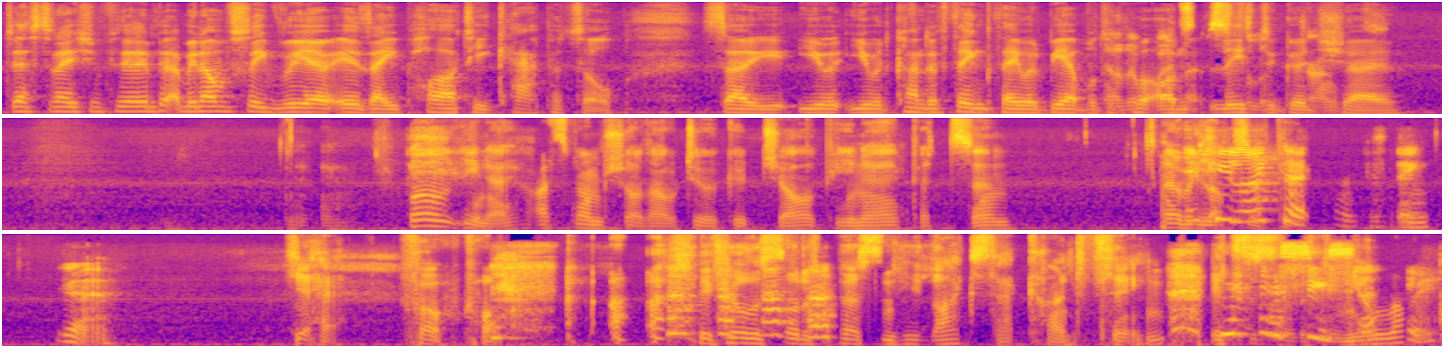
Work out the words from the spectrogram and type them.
destination for the Olympics? I mean, obviously Rio is a party capital, so you you, you would kind of think they would be able to put on at least a good drunks. show. Well, you know, I- I'm sure they'll do a good job, you know, but um, there'll be If you like of, that kind of thing, yeah. yeah. Well, well, if you're the sort of person who likes that kind of thing, it's Yes, the sort of thing you'll like.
